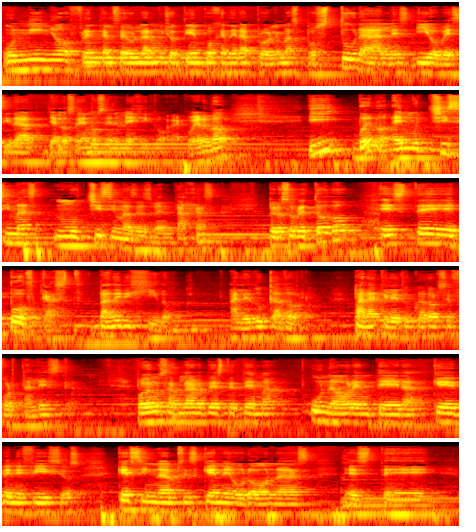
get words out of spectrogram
Un niño frente al celular mucho tiempo genera problemas posturales y obesidad, ya lo sabemos en México, ¿de acuerdo? Y bueno, hay muchísimas, muchísimas desventajas, pero sobre todo este podcast va dirigido al educador para que el educador se fortalezca. Podemos hablar de este tema una hora entera, qué beneficios, qué sinapsis, qué neuronas, este,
